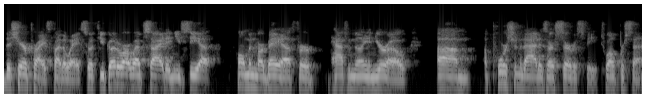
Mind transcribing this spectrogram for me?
the share price, by the way. So if you go to our website and you see a home in Marbella for half a million euro, um, a portion of that is our service fee, 12%.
